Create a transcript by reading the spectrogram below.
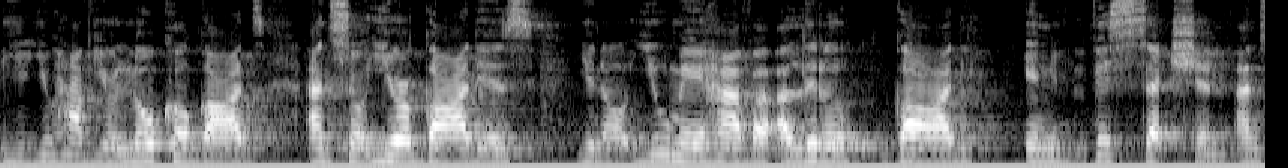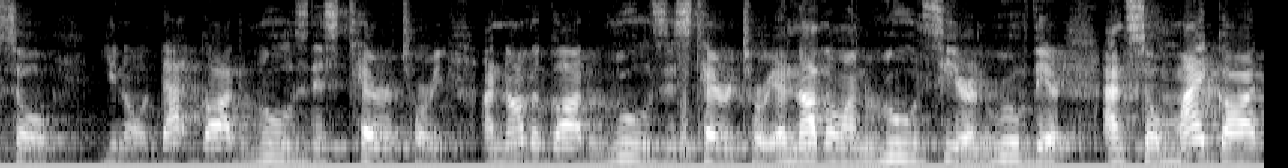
you, you have your local gods, and so your God is, you know, you may have a, a little God in this section, and so you know, that God rules this territory. Another God rules this territory. Another one rules here and rules there. And so, my God,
